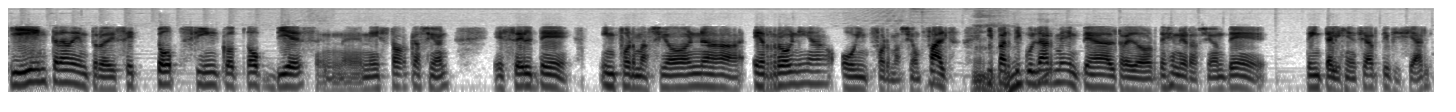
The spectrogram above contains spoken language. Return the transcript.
que entra dentro de ese top 5, top 10 en, esta ocasión, es el de información ah, errónea o información falsa, y particularmente alrededor de generación de, de inteligencia artificial.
